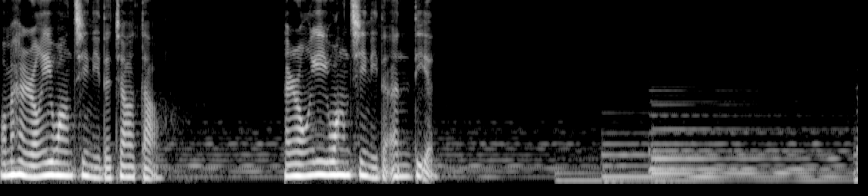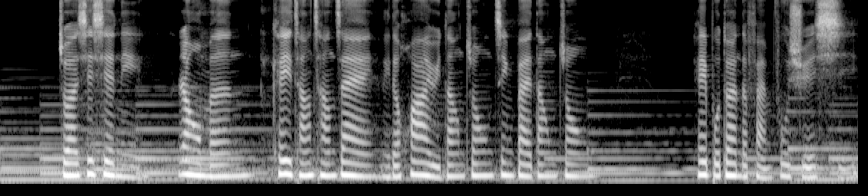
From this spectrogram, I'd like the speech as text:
我们很容易忘记你的教导，很容易忘记你的恩典。主啊，谢谢你，让我们。可以常常在你的话语当中、敬拜当中，可以不断的反复学习。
